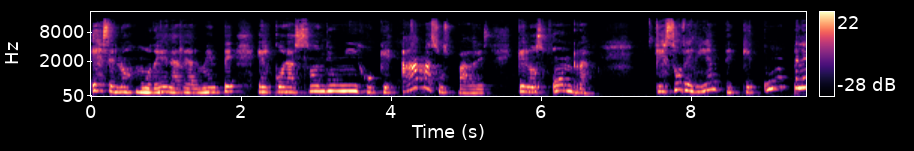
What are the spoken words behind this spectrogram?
ese nos modela realmente el corazón de un hijo que ama a sus padres, que los honra, que es obediente, que cumple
